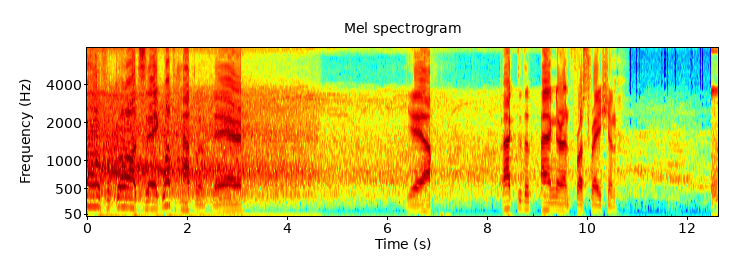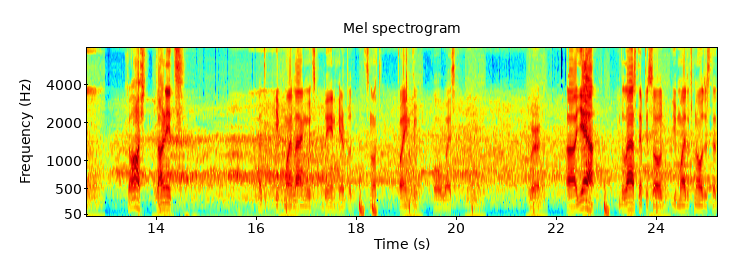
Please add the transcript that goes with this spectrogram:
Oh, for God's sake, what happened there? Yeah. Back to the anger and frustration. Gosh darn it. I have to keep my language clean here, but it's not going to always work. Uh, yeah, in the last episode you might have noticed that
